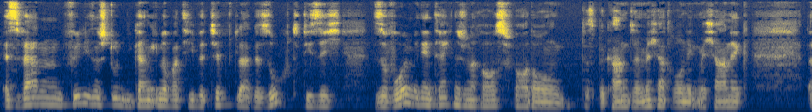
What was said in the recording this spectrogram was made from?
Es werden für diesen Studiengang innovative Tüftler gesucht, die sich sowohl mit den technischen Herausforderungen, das bekannte Mechatronik, Mechanik, äh,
